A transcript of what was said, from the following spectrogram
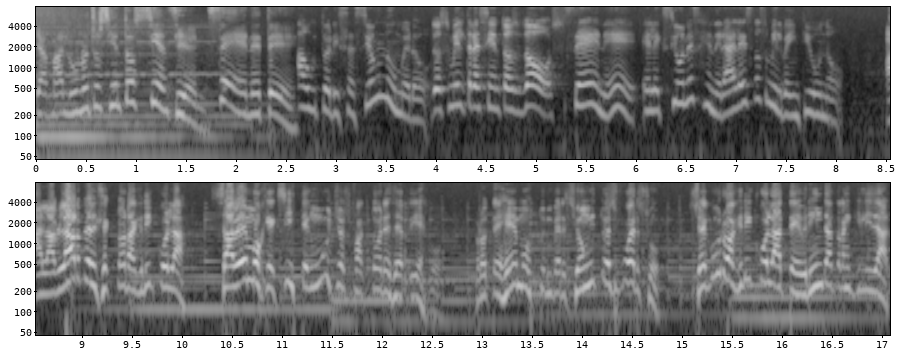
llama al 1-800-100-100. CNT. Autorización número 2302. CNE, Elecciones Generales 2021. Al hablar del sector agrícola, sabemos que existen muchos factores de riesgo. Protegemos tu inversión y tu esfuerzo. Seguro Agrícola te brinda tranquilidad.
